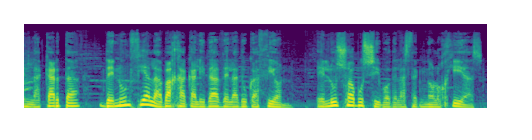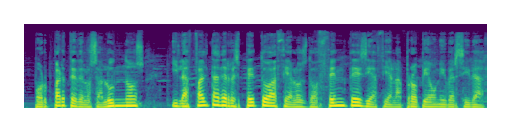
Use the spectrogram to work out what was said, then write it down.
En la carta denuncia la baja calidad de la educación, el uso abusivo de las tecnologías por parte de los alumnos y la falta de respeto hacia los docentes y hacia la propia universidad.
